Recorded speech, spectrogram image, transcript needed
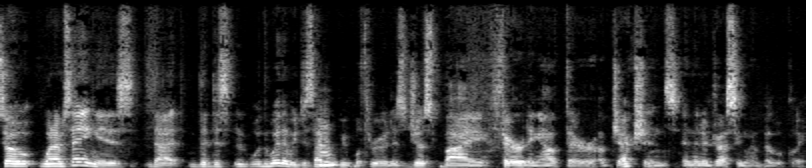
So what I'm saying is that the the way that we disciple mm-hmm. people through it is just by ferreting out their objections and then addressing them biblically.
